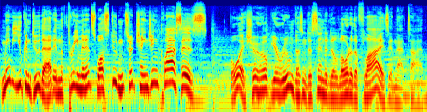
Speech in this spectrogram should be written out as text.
Maybe you can do that in the three minutes while students are changing classes. Boy, sure hope your room doesn't descend into Lord of the Flies in that time.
